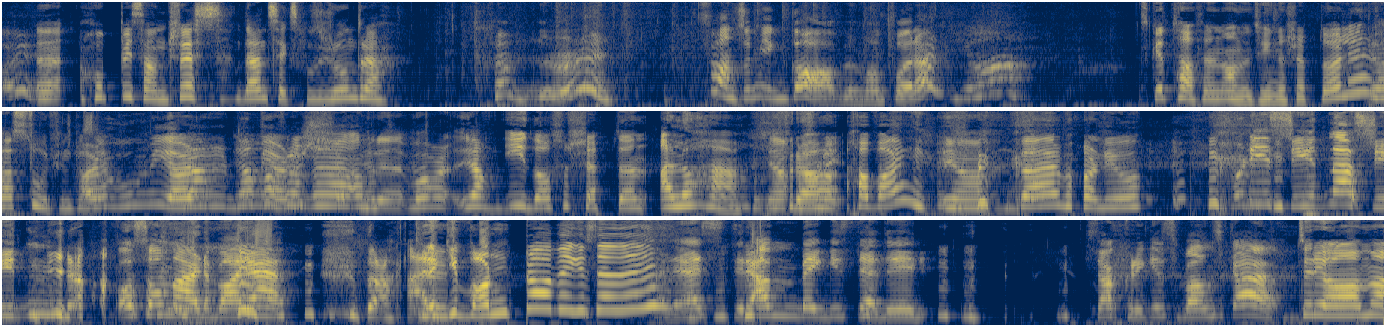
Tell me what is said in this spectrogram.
Uh, Hoppy Sanchez. Det er en sexposisjon, tror jeg. Kødder du? Faen, så mye gaver man får her. Ja. Skal jeg ta frem en annen ting du har kjøpt òg, eller? Du har storfint Er hvor mye har Ja, ja, du eh, kjøpt? andre, hva var? Ja. Ida har også kjøpt en Aloha Ja, fra fordi- Hawaii. ja. Der var det jo Fordi Syden er Syden, og sånn er det bare. Det er ikke, Er det ikke varmt, da, begge steder? Det er strand begge steder. Snakker ikke spansk, da? Triana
